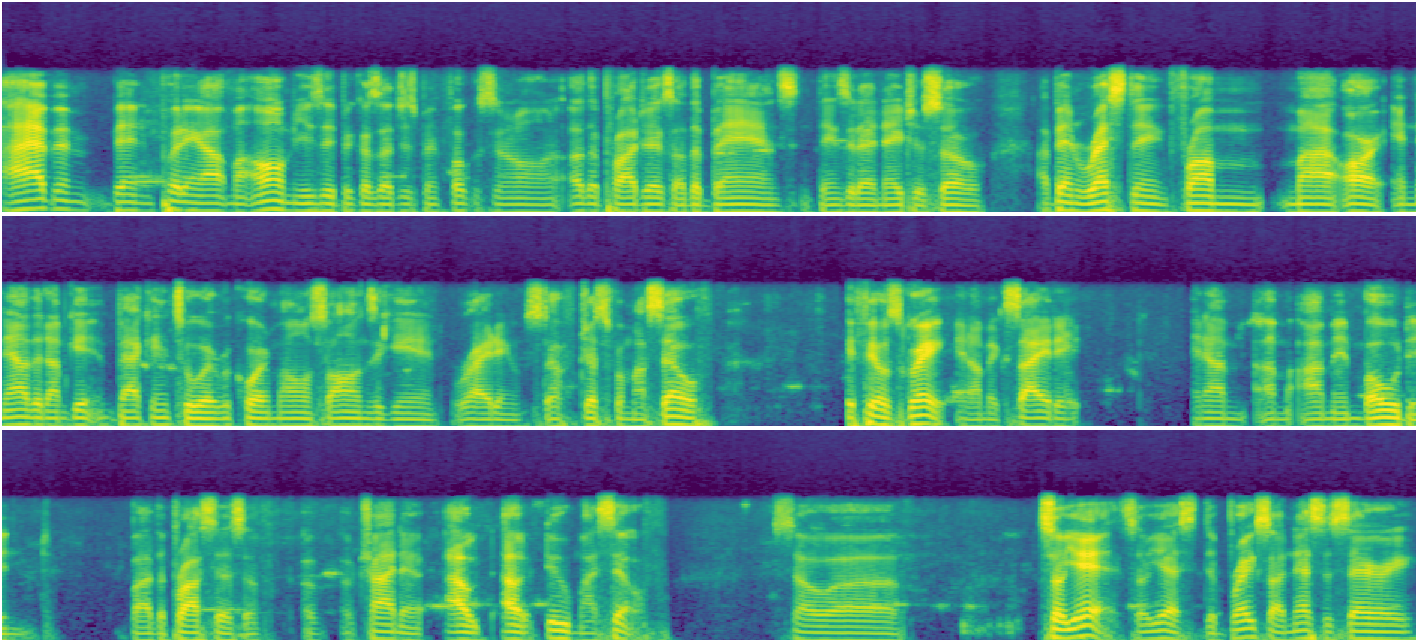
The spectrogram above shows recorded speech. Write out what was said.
I haven't been putting out my own music because I've just been focusing on other projects, other bands, and things of that nature. So I've been resting from my art, and now that I'm getting back into it, recording my own songs again, writing stuff just for myself, it feels great, and I'm excited, and I'm I'm I'm emboldened by the process of of, of trying to out outdo myself. So uh, so yeah, so yes, the breaks are necessary.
